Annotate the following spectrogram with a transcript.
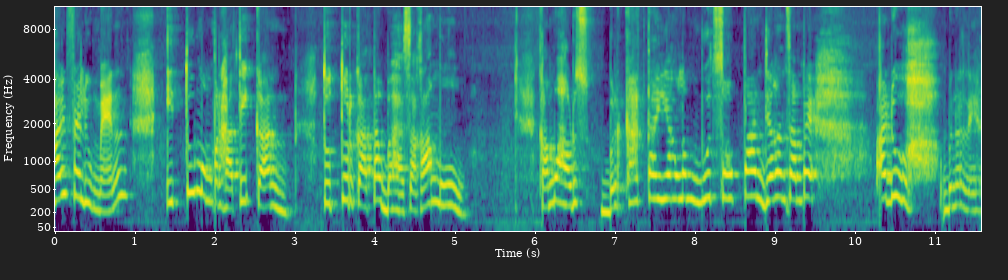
high value man itu memperhatikan tutur kata bahasa kamu. Kamu harus berkata yang lembut, sopan. Jangan sampai Aduh, bener deh.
